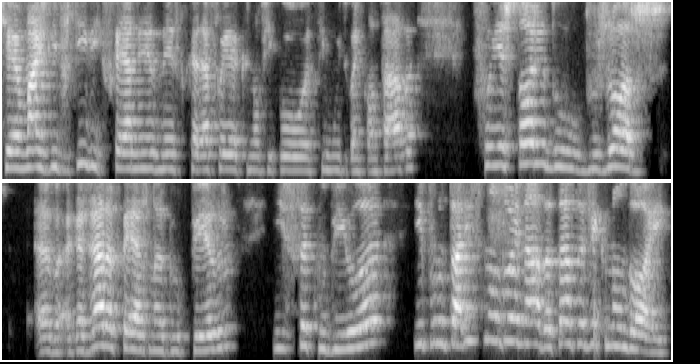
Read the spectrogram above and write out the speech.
que é mais divertida e que se calhar nem, se calhar foi a que não ficou assim muito bem contada, foi a história do, do Jorge agarrar a perna do Pedro e sacudi-la e perguntar: Isso não dói nada, estás a ver que não dói?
